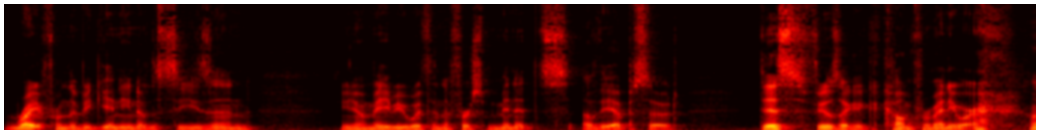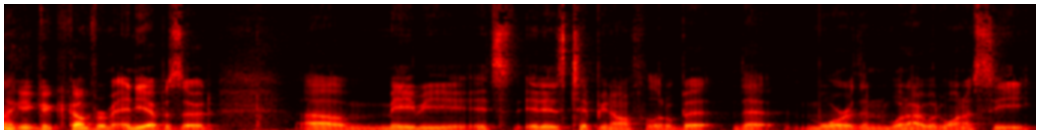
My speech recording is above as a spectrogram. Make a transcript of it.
right from the beginning of the season, you know, maybe within the first minutes of the episode. This feels like it could come from anywhere. like it could come from any episode. Um, maybe it's it is tipping off a little bit that more than what I would want to see.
